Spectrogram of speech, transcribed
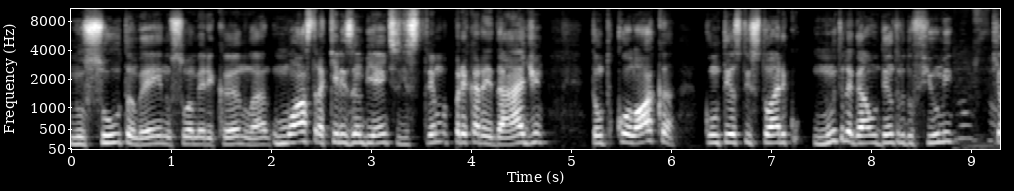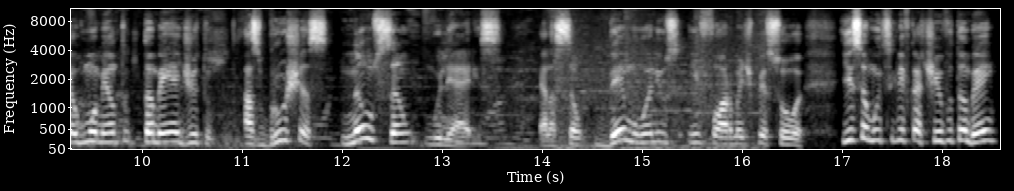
no sul também, no sul americano lá, mostra aqueles ambientes de extrema precariedade. Então tu coloca contexto histórico muito legal dentro do filme, que em algum momento também é dito: as bruxas não são mulheres. Elas são demônios em forma de pessoa. Isso é muito significativo também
